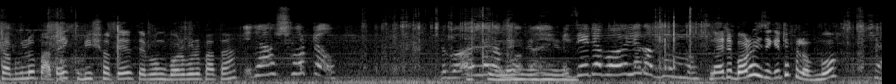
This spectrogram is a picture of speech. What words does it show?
সবগুলো পাতাই খুবই সতেজ এবং বড় বড় পাতা। আম্মু। না এটা বড় হয়েছে কেটে ফেলো আচ্ছা।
